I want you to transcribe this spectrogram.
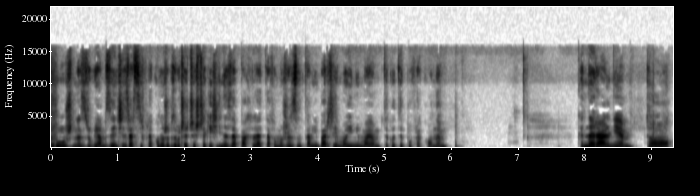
różne. Zrobiłam zdjęcie z racji flakonu, żeby zobaczyć, czy jeszcze jakieś inne zapachy latafy, może z nutami bardziej moimi mają tego typu flakony. Generalnie to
